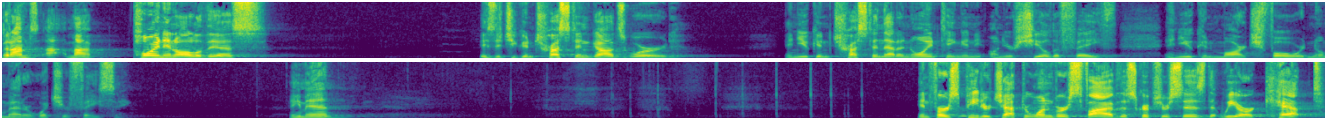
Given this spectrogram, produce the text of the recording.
But I'm, my point in all of this is that you can trust in God's word and you can trust in that anointing in, on your shield of faith and you can march forward no matter what you're facing. Amen. In 1 Peter chapter 1 verse 5 the scripture says that we are kept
